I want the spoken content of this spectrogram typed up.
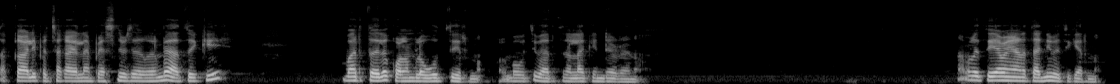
தக்காளி பச்சைக்காய் எல்லாம் பிசைஞ்சு வச்சுருக்கோம் அதை தூக்கி வறுத்ததில் குழம்புல ஊற்றிடணும் குழம்பு ஊற்றி வறுத்து நல்லா கிண்டி விடணும். நம்மளுக்கு தேவையான தண்ணி ஊற்றிக்கிறணும்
